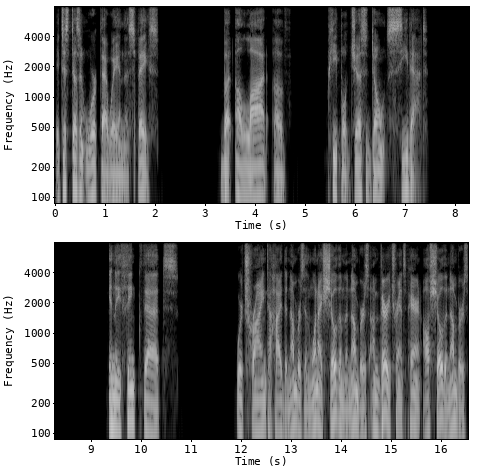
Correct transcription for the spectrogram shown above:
It just doesn't work that way in this space. But a lot of people just don't see that. And they think that we're trying to hide the numbers. And when I show them the numbers, I'm very transparent. I'll show the numbers.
